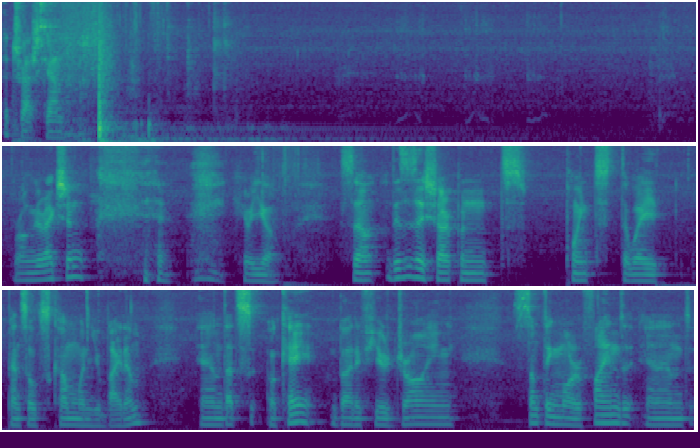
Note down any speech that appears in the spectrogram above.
a trash can. Wrong direction. Here we go. So this is a sharpened point the way pencils come when you buy them. And that's okay, but if you're drawing something more refined and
